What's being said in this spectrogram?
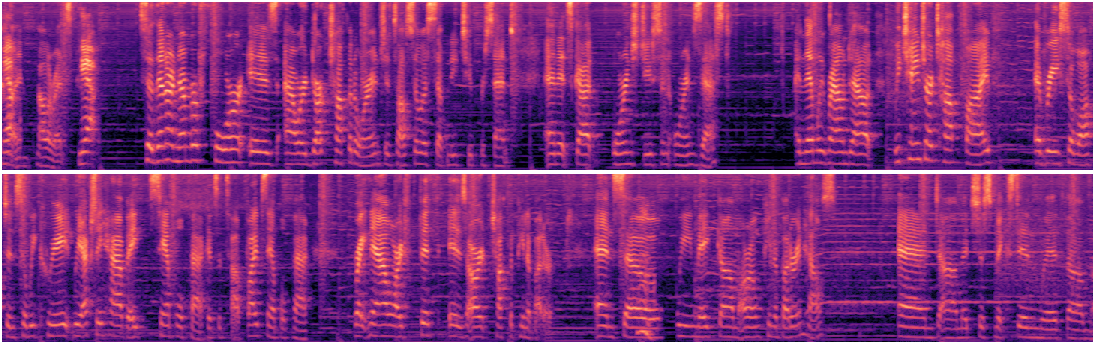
yeah. tolerance. Yeah. So then our number four is our dark chocolate orange. It's also a 72%, and it's got orange juice and orange zest. And then we round out, we change our top five every so often. So we create, we actually have a sample pack. It's a top five sample pack. Right now, our fifth is our chocolate peanut butter. And so hmm. we make um, our own peanut butter in house. And um, it's just mixed in with um,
